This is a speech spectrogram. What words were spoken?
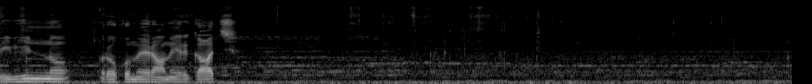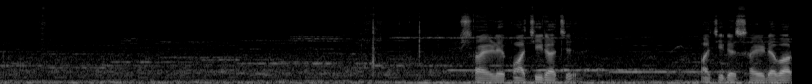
বিভিন্ন রকমের আমের গাছ সাইডে পাঁচির আছে। পাঁচিরের সাইডে আবার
